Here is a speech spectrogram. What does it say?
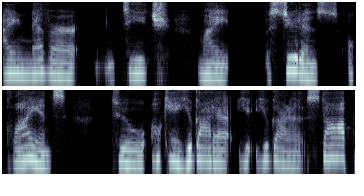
I never teach my students or clients to okay you gotta you, you gotta stop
